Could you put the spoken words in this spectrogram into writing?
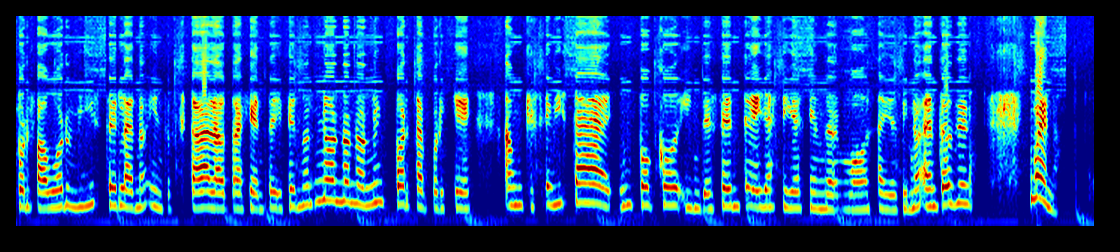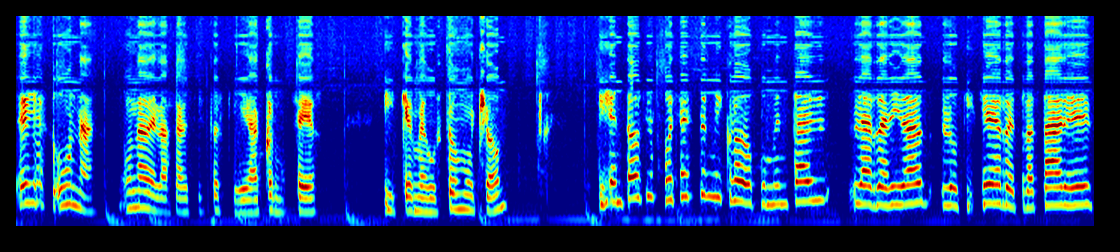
por favor vístela, ¿no? Y entonces estaba la otra gente diciendo, no, no, no, no importa porque aunque se vista un poco indecente, ella sigue siendo hermosa y así, ¿no? Entonces, bueno, ella es una, una de las artistas que voy a conocer y que me gustó mucho. Y entonces, pues este microdocumental, la realidad lo que quiere retratar es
